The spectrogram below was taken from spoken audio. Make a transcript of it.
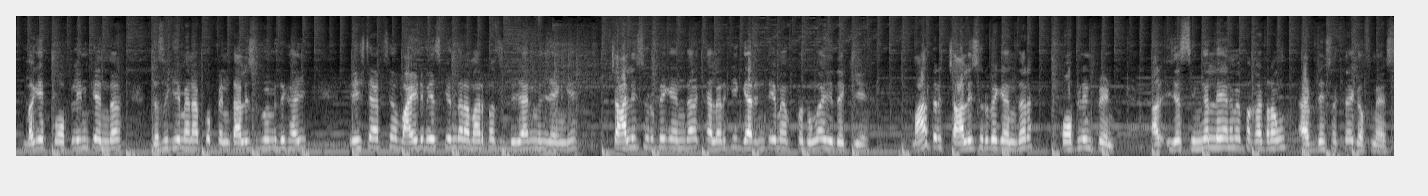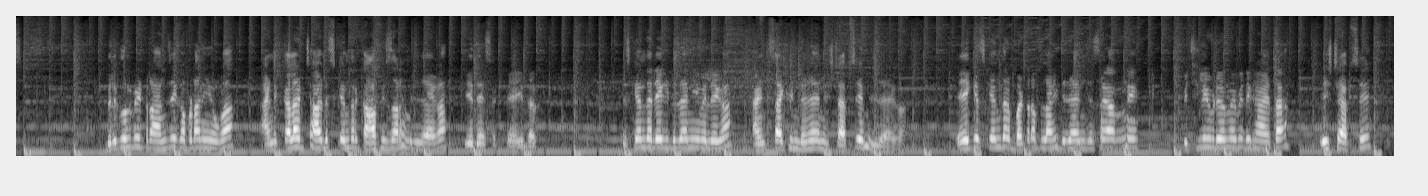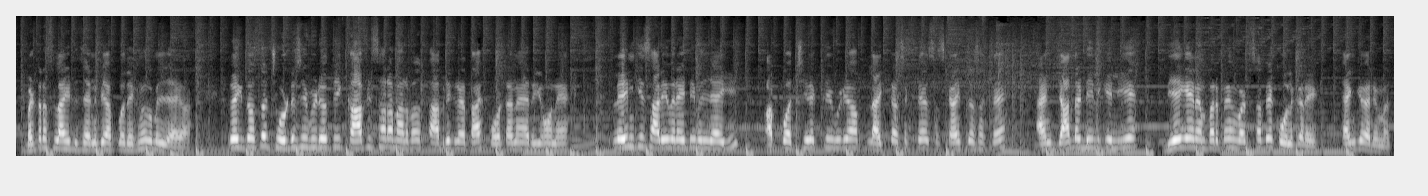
बाकी पॉपलिन के अंदर, जैसे कि मैंने आपको पैंतालीस रुपये में दिखाई, इस टाइप से वाइट बेस के अंदर हमारे पास डिज़ाइन मिल जाएँगे। चालीस रुपये के अंदर कलर की गारंटी मैं आपको दूँगा, ये देखिए। मात्र चालीस रुपये के अंदर पॉपलिन प्रिंट और ये सिंगल लेयर में पकड़ रहा हूँ, आप देख सकते हैं गफनेस बिल्कुल भी ट्रांजी कपड़ा नहीं होगा एंड कलर चार्ट इसके अंदर काफ़ी सारा मिल जाएगा, ये देख सकते हैं इधर। इसके अंदर एक डिज़ाइन ही मिलेगा एंड सेकंड डिज़ाइन इस टाइप से मिल जाएगा। एक इसके अंदर बटरफ्लाई डिज़ाइन जैसे हमने पिछली वीडियो में भी दिखाया था, इस टाइप से बटरफ्लाई डिज़ाइन भी आपको देखने को मिल जाएगा। तो एक दोस्तों, छोटी सी वीडियो थी, काफ़ी सारा हमारे पास फैब्रिक रहता है कॉटन है रियोन है प्लेन की सारी वैरायटी मिल जाएगी। आपको अच्छी लगती है वीडियो आप लाइक कर सकते हैं सब्सक्राइब कर सकते हैं एंड ज़्यादा डील के लिए दिए गए नंबर पर व्हाट्सएप पे कॉल करें। Thank you very much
